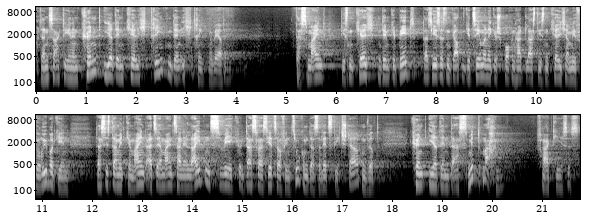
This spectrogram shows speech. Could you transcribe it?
Und dann sagte er ihnen, könnt ihr den Kelch trinken, den ich trinken werde? Das meint diesen Kelch in dem Gebet, das Jesus im Garten Gethsemane gesprochen hat, lass diesen Kelch an mir vorübergehen. Das ist damit gemeint, also er meint seinen Leidensweg und das, was jetzt auf ihn zukommt, dass er letztlich sterben wird. Könnt ihr denn das mitmachen? fragt Jesus.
